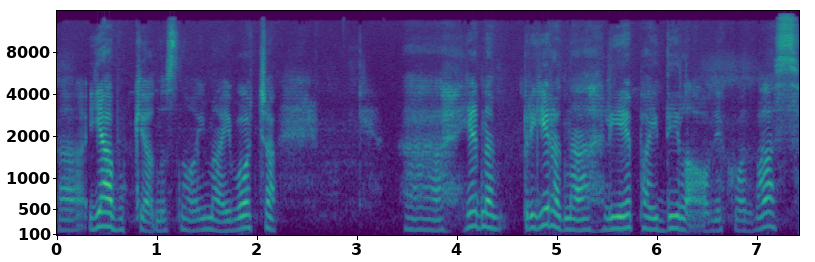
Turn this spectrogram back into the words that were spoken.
a, jabuke, odnosno ima i voća. Jedna prirodna, lijepa idila ovdje kod vas.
